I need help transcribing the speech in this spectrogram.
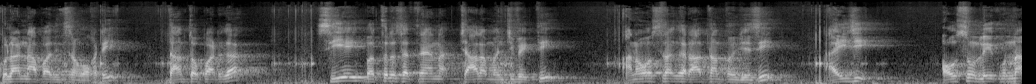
కులాన్ని ఆపాదించడం ఒకటి. దాంతోపాటుగా సిఐ బత్తుల సత్యనారాయణ చాలా మంచి వ్యక్తి. అనవసరంగా రాద్ధాంతం చేసి ఐజీ అవసరం లేకున్నా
